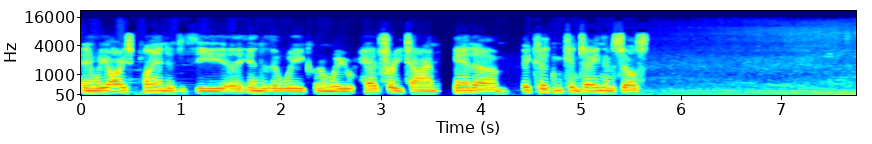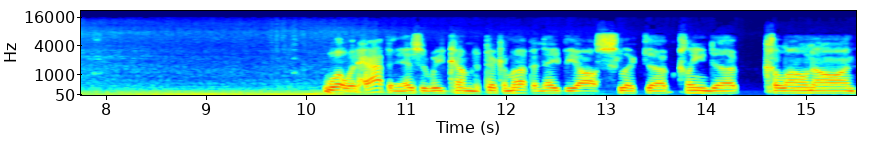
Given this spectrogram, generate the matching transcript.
And we always planned it at the uh, end of the week when we had free time. And um, they couldn't contain themselves. What would happen is that we'd come to pick them up and they'd be all slicked up, cleaned up, cologne on,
